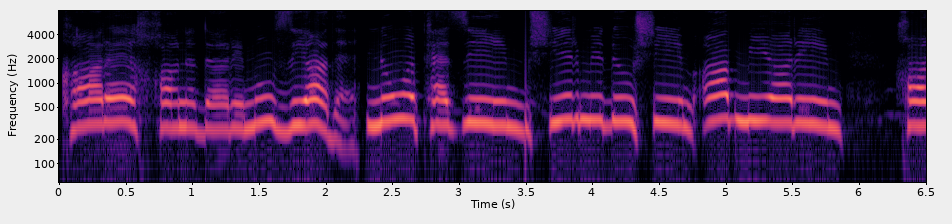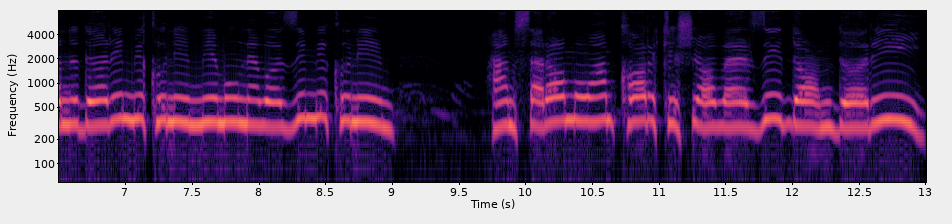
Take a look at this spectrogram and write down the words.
کار خانداریمون زیاده نوم پزیم شیر میدوشیم آب میاریم خانداری می‌کنیم میمون می‌کنیم همسرام و هم کار کشاورزی دامداری.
